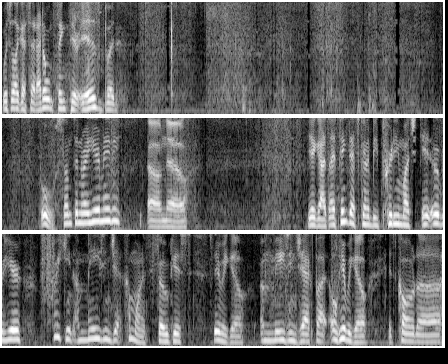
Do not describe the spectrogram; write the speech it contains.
Which, like I said, I don't think there is, but Ooh, something right here maybe? Oh no. Yeah, guys, I think that's going to be pretty much it over here. Freaking amazing jack. Come on and focus. There we go. Amazing jackpot. Oh, here we go. It's called, uh,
